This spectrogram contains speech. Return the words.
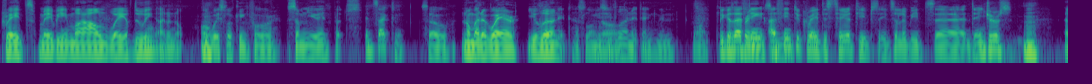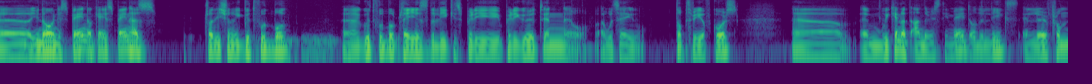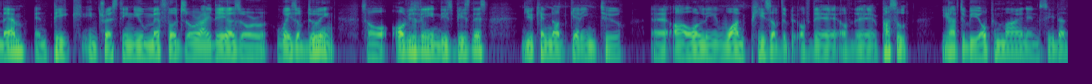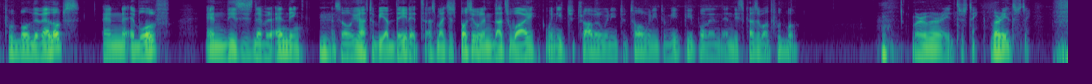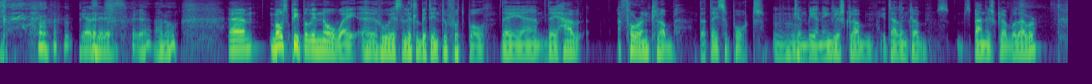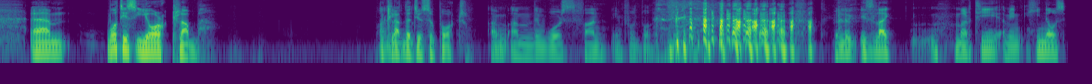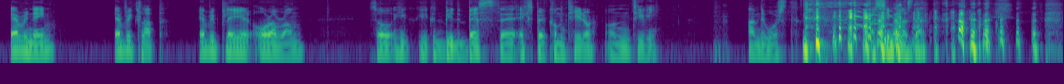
create maybe my own way of doing. I don't know Always looking for some new inputs. exactly. So no matter where you learn it, as long as you learn it and can like because I think I think to create the stereotypes it's a little bit uh, dangerous. Mm. Uh, you know, in Spain, okay, Spain has traditionally good football, good football players. The league is pretty pretty good, and uh, I would say top three, of course. Uh, and we cannot underestimate other leagues and learn from them and pick interesting new methods or ideas or ways of doing. So obviously, in this business, you cannot get into uh, only one piece of the of the of the puzzle. You have to be open mind and see that football develops and evolve, and this is never ending. So you have to be updated as much as possible, and that's why we need to travel, we need to talk, we need to meet people and, and discuss about football. Very, very interesting. Very interesting. yes, it is. yeah, I know. Um, most people in Norway uh, who is a little bit into football, they um, they have a foreign club that they support. Mhm. Can be an English club, Italian club, S- Spanish club, whatever. Um, what is your club? The I'm- club that you support? I'm I'm the worst fan in football. but look, it's like Marti. I mean, he knows every name, every club, every player all around. So he he could be the best uh, expert commentator on TV. I'm the worst. as simple as that.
